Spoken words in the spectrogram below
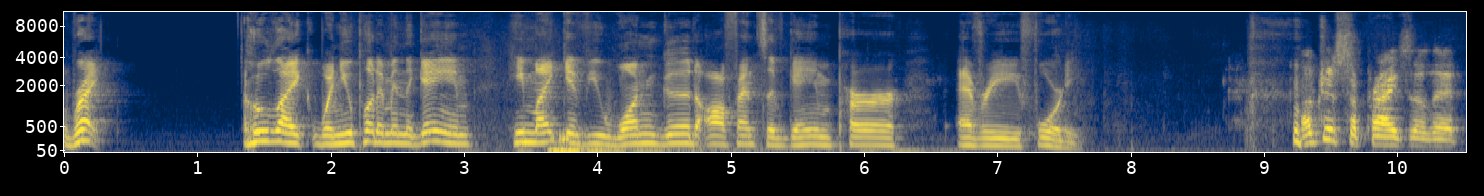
Right. Who, like, when you put him in the game, he might give you one good offensive game per every 40. I'm just surprised though that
